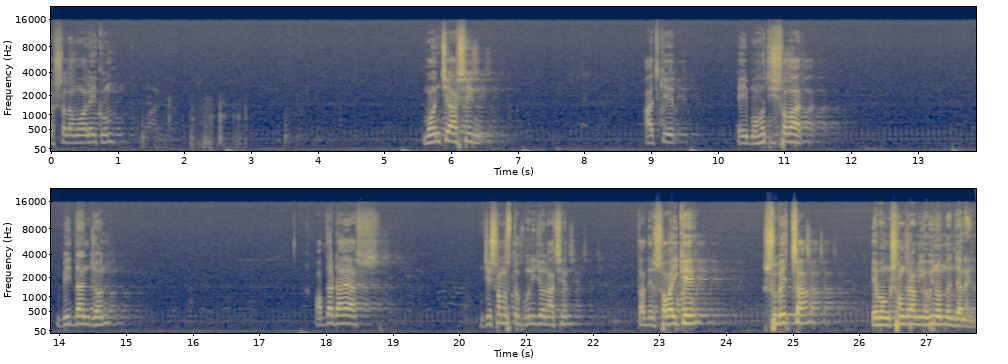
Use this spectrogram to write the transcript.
আসসালামু আলাইকুম। মঞ্চে আসীন। আজকের এই মহতী সভার বিদ্যাঞ্জন অব দ্য ডায়াস যে সমস্ত গুণীজন আছেন, তাদের সবাইকে শুভেচ্ছা এবং সংগ্রামী অভিনন্দন জানাই।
